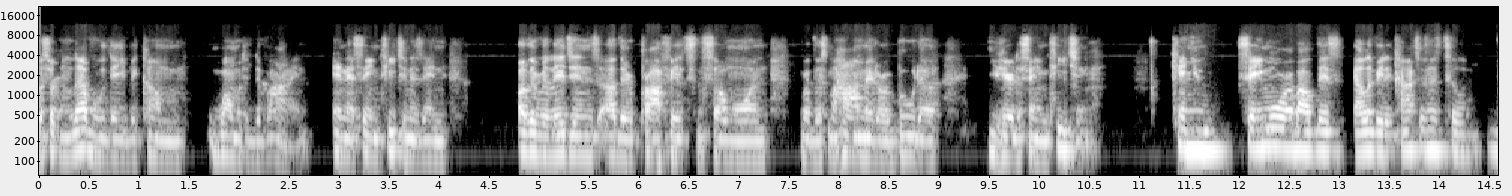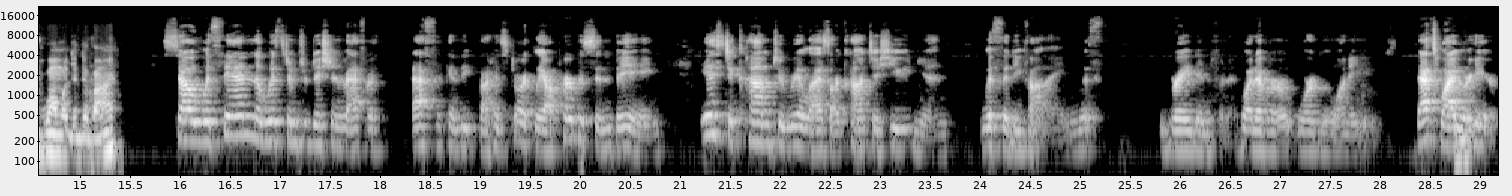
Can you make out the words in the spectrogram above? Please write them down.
a certain level, they become one with the divine. And that same teaching is in other religions, other prophets, and so on, whether it's Muhammad or Buddha. you hear the same teaching. Can you say more about this elevated consciousness to one with the divine? So, within the wisdom tradition of Afri- African historically, our purpose in being is to come to realize our conscious union with the divine, with the great infinite, whatever word we want to use. That's why we're here.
